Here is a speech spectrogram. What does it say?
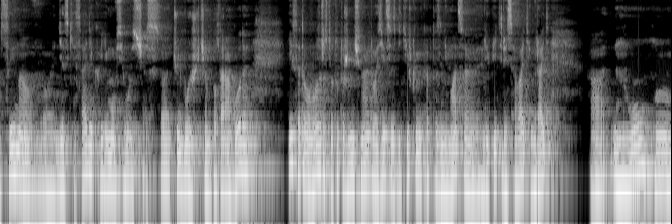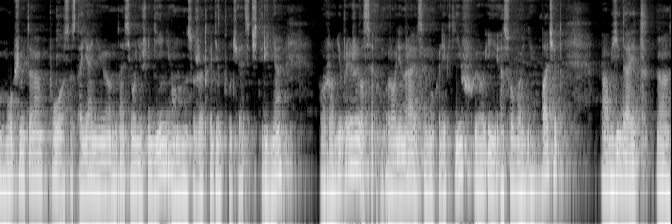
сына в детский садик. Ему всего сейчас чуть больше, чем полтора года. И с этого возраста тут уже начинают возиться с детишками, как-то заниматься, лепить, рисовать, играть. А, ну, в общем-то, по состоянию на сегодняшний день, он у нас уже отходил, получается, 4 дня, вроде прижился, вроде нравится ему коллектив и особо не плачет, объедает. А,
